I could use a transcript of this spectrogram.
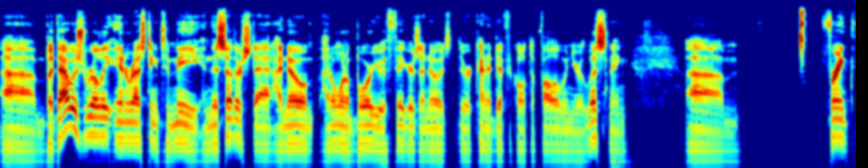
Um, but that was really interesting to me. And this other stat, I know I don't want to bore you with figures. I know they're kind of difficult to follow when you're listening. Um, Frank,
